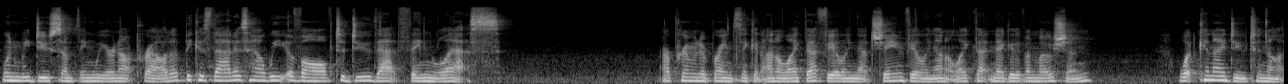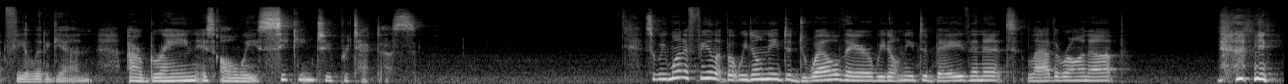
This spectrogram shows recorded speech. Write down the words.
when we do something we are not proud of because that is how we evolve to do that thing less. Our primitive brain's thinking, I don't like that feeling, that shame feeling, I don't like that negative emotion. What can I do to not feel it again? Our brain is always seeking to protect us. So we want to feel it, but we don't need to dwell there. We don't need to bathe in it, lather on up.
